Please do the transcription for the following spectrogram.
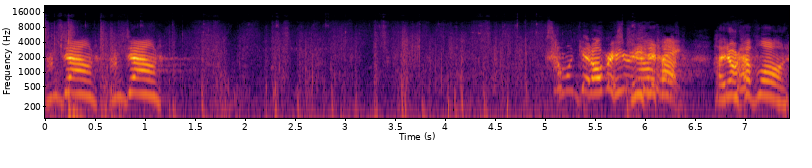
I'm down. I'm down. Someone get over here and help me. I don't have long.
